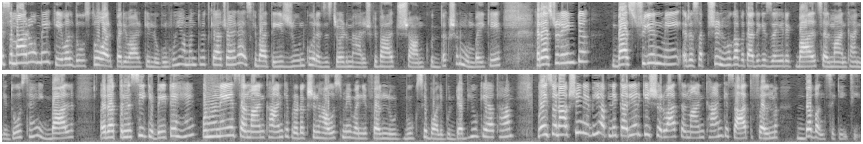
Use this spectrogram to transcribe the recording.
इस समारोह में केवल दोस्तों और परिवार के लोगों को ही आमंत्रित किया जाएगा। इसके बाद तेईस जून को रजिस्टर्ड मैरिज के बाद शाम को दक्षिण मुंबई के रेस्टोरेंट बेस्ट्रियन में रिसेप्शन होगा। बता दें कि जहीर इकबाल सलमान खान के दोस्त हैं। इकबाल रत्नसी के बेटे हैं। उन्होंने सलमान खान के प्रोडक्शन हाउस में वन्य फ़िल्म नोटबुक से बॉलीवुड डेब्यू किया था। वहीं सोनाक्षी ने भी अपने करियर की शुरुआत सलमान खान के साथ फ़िल्म दबंग से की थी।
